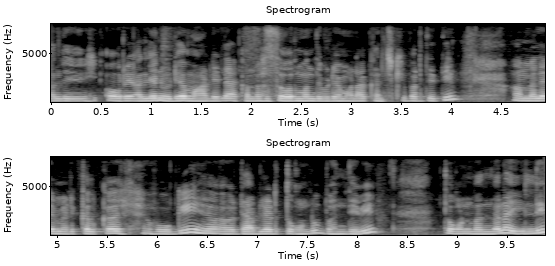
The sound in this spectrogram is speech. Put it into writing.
ಅಲ್ಲಿ ಅವ್ರು ಅಲ್ಲೇನು ವಿಡಿಯೋ ಮಾಡಲಿಲ್ಲ, ಯಾಕಂದ್ರೆ ಸರ್ ಮುಂದೆ ವಿಡಿಯೋ ಮಾಡೋಕೆ ಹಂಚಿಕೆ ಬರ್ತೈತಿ. ಆಮೇಲೆ ಮೆಡಿಕಲ್ಗೆ ಹೋಗಿ ಟ್ಯಾಬ್ಲೆಟ್ ತೊಗೊಂಡು ಬಂದೇವಿ. ತೊಗೊಂಡು ಬಂದಮೇಲೆ ಇಲ್ಲಿ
